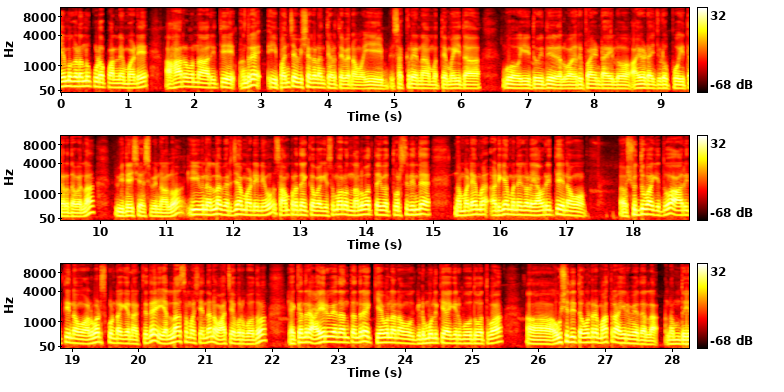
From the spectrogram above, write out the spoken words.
ನಿಯಮಗಳನ್ನು ಕೂಡ ಪಾಲನೆ ಮಾಡಿ ಆಹಾರವನ್ನು ಆ ರೀತಿ ಅಂದರೆ ಈ ಪಂಚ ವಿಷಗಳಂತ ಹೇಳ್ತೇವೆ ನಾವು. ಈ ಸಕ್ಕರೆನ, ಮತ್ತು ಮೈದಾ ಗೋ, ಇದು ಇದು ಅಲ್ವಾ? ರಿಫೈನ್ಡ್ ಆಯಿಲು ಅಯೋಡೈಜ್ಡ್ ಉಡುಪು ಈ ಥರದವೆಲ್ಲ ವಿದೇಶಿ ಹಸುವಿನ ಹಾಲು. ಇವನ್ನೆಲ್ಲ ವ್ಯರ್ಜ ಮಾಡಿ ನೀವು ಸಾಂಪ್ರದಾಯಿಕವಾಗಿ ಸುಮಾರು ಒಂದು ನಲವತ್ತೈವತ್ತು ವರ್ಷದಿಂದ ನಮ್ಮ ಅಡೆ ಅಡುಗೆ ಮನೆಗಳು ಯಾವ ರೀತಿ ನಾವು ಶುದ್ಧವಾಗಿದ್ವು, ಆ ರೀತಿ ನಾವು ಅಳವಡಿಸ್ಕೊಂಡಾಗ ಏನಾಗ್ತಿದೆ? ಎಲ್ಲ ಸಮಸ್ಯೆಯಿಂದ ನಾವು ಆಚೆ ಬರ್ಬೋದು. ಯಾಕಂದರೆ ಆಯುರ್ವೇದ ಅಂತಂದರೆ ಕೇವಲ ನಾವು ಗಿಡಮೂಲಿಕೆ ಆಗಿರ್ಬೋದು ಅಥವಾ ಔಷಧಿ ತೊಗೊಂಡ್ರೆ ಮಾತ್ರ ಆಯುರ್ವೇದ ಅಲ್ಲ. ನಮ್ಮದು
